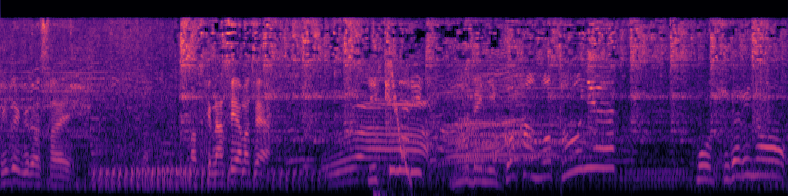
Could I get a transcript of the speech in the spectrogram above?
見てください。マスクなせやませんいきなり鍋にご飯を投入。もう左の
